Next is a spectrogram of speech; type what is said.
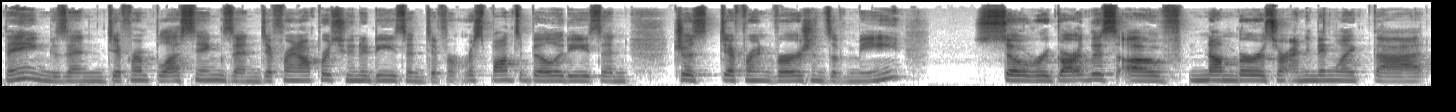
things and different blessings and different opportunities and different responsibilities and just different versions of me. So, regardless of numbers or anything like that,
